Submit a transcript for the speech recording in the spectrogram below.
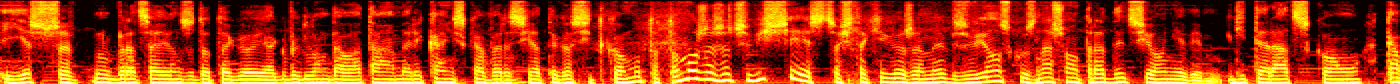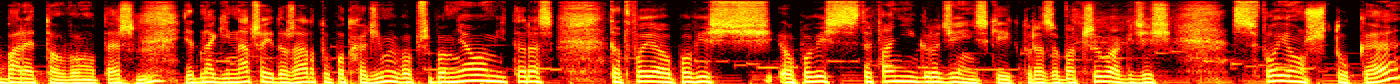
I jeszcze wracając do tego, jak wyglądała ta amerykańska wersja tego sitcomu, to to może rzeczywiście jest coś takiego, że my w związku z naszą tradycją, nie wiem, literacką, kabaretową też, jednak inaczej do żartu podchodzimy, bo przypomniało mi teraz ta twoja opowieść, opowieść Stefanii Grodzieńskiej, która zobaczyła gdzieś swoją sztukę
